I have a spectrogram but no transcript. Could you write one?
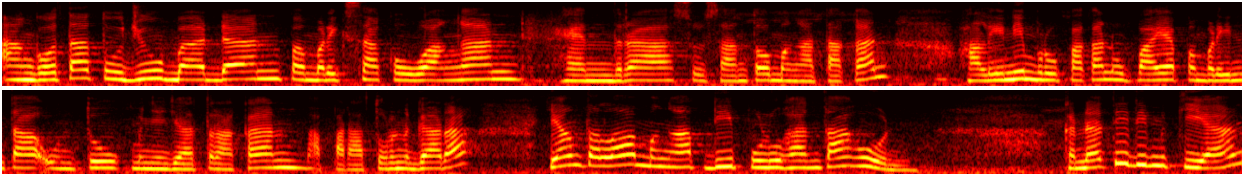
Anggota tujuh Badan Pemeriksa Keuangan Hendra Susanto mengatakan hal ini merupakan upaya pemerintah untuk menyejahterakan aparatur negara yang telah mengabdi puluhan tahun. Kendati demikian,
